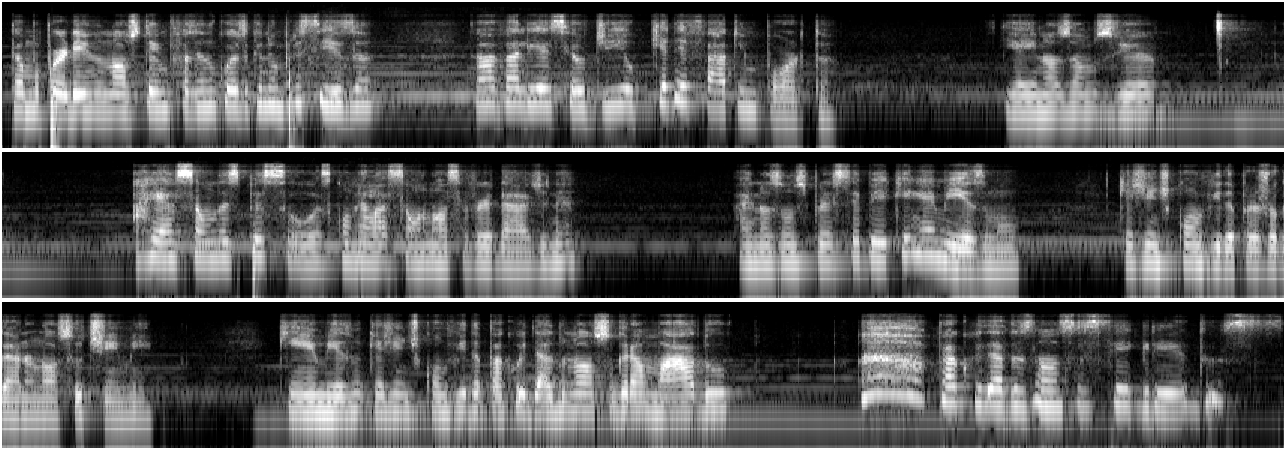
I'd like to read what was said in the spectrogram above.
Estamos perdendo nosso tempo fazendo coisa que não precisa. Então avalie seu dia, o que de fato importa. E aí nós vamos ver a reação das pessoas com relação à nossa verdade, né? Aí nós vamos perceber quem é mesmo que a gente convida para jogar no nosso time. Quem é mesmo que a gente convida para cuidar do nosso gramado, para cuidar dos nossos segredos.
